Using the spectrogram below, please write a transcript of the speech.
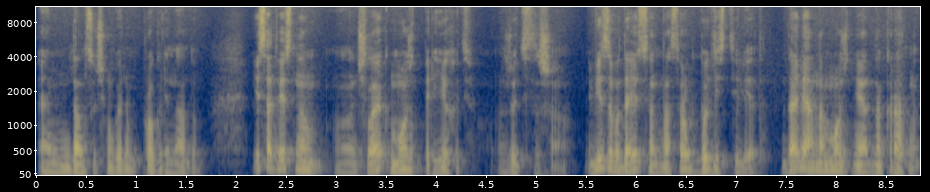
эм, в данном случае мы говорим про Гренаду, и, соответственно, э, человек может переехать жить в США. Виза выдается на срок до 10 лет. Далее она может неоднократно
